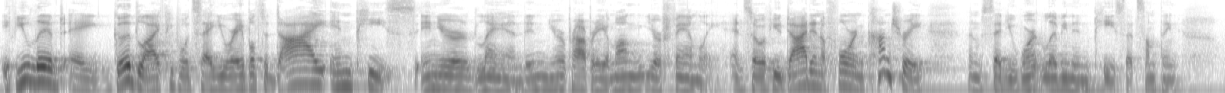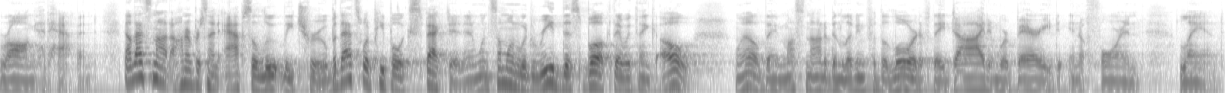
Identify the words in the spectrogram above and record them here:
if you lived a good life, people would say you were able to die in peace in your land, in your property, among your family. And so if you died in a foreign country, then said you weren't living in peace, that something wrong had happened. Now, that's not 100% absolutely true, but that's what people expected. And when someone would read this book, they would think, oh, well, they must not have been living for the Lord if they died and were buried in a foreign land.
